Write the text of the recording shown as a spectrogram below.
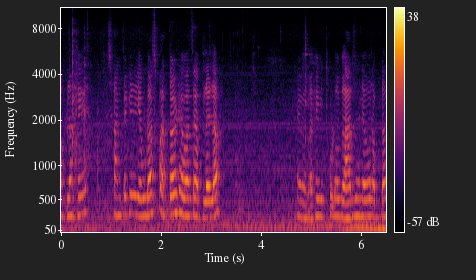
आपलं हे छानपैकी एवढाच पातळ ठेवायचं आहे आपल्याला. हे बघा हे थोडं गार झाल्यावर आपला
